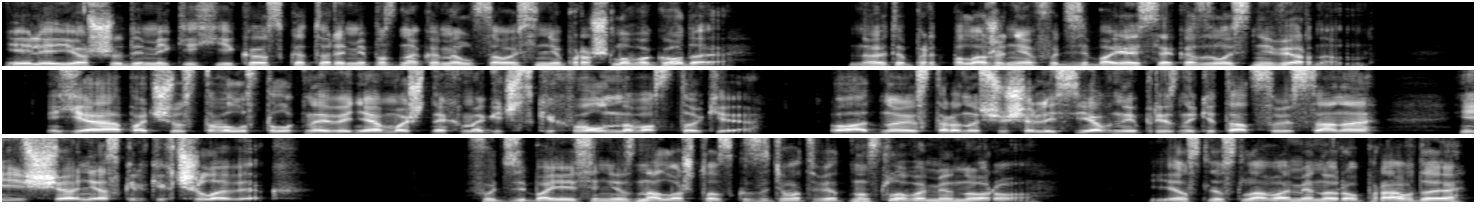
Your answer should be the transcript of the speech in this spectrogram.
или Йошиды Микихико, с которыми познакомился осенью прошлого года? Но это предположение Фудзибаяси оказалось неверным. Я почувствовал столкновение мощных магических волн на востоке. У одной из сторон ощущались явные признаки Тацу Сана и еще нескольких человек. Фудзибаяси не знала, что сказать в ответ на слова Минору. Если слова Минору правда,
